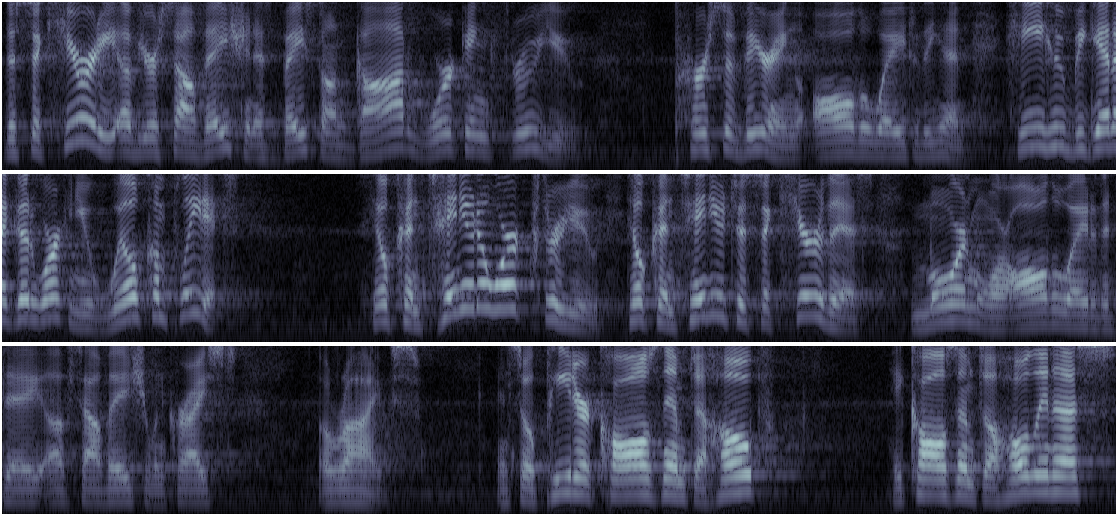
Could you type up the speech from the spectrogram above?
The security of your salvation is based on God working through you, persevering all the way to the end. He who began a good work in you will complete it. He'll continue to work through you. He'll continue to secure this more and more all the way to the day of salvation when Christ arrives. And so Peter calls them to hope, he calls them to holiness,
